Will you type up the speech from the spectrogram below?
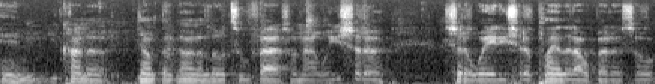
man, you kind of jumped the gun a little too fast on that one. You should have should have waited. You should have planned it out better. So,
